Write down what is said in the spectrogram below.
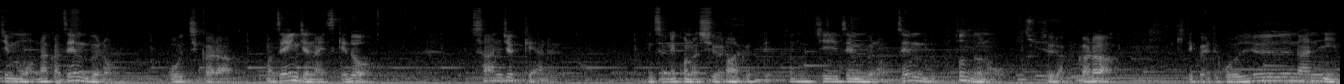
日もなんか全部のお家から、まあ、全員じゃないですけど30件あるんですよねこの集落って、はい。そのうち全部の全部ほとんどの集落から来てくれて50何人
